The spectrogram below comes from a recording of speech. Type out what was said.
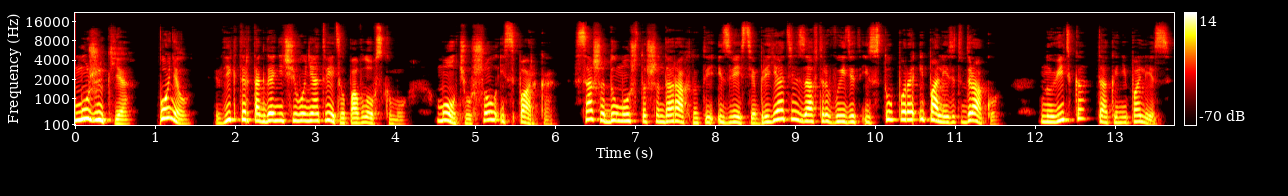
Мужик я, понял? Виктор тогда ничего не ответил Павловскому, молча ушел из парка. Саша думал, что шандарахнутый известием приятель завтра выйдет из ступора и полезет в драку. Но Витька так и не полез.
